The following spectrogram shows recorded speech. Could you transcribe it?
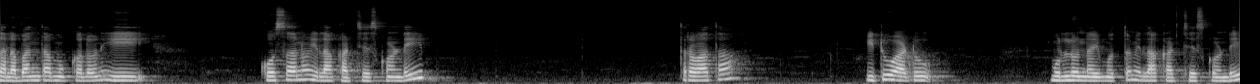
కలబంద ముక్కలోని ఈ కొసను ఇలా కట్ చేసుకోండి. తర్వాత ఇటు అటు ముళ్ళు ఉన్నాయి మొత్తం ఇలా కట్ చేసుకోండి.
